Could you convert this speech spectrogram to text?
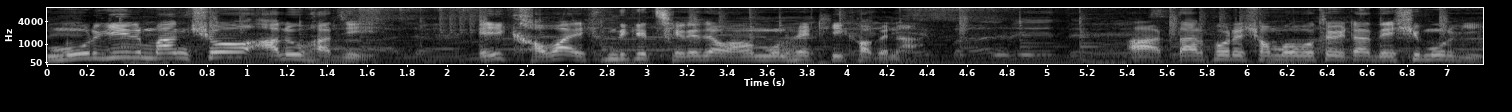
মুরগির মাংস, আলু ভাজি, এই খাওয়া এখান থেকে ছেড়ে যাওয়া আমার মনে হয় ঠিক হবে না। আর তারপরে সম্ভবত এটা দেশি মুরগি।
